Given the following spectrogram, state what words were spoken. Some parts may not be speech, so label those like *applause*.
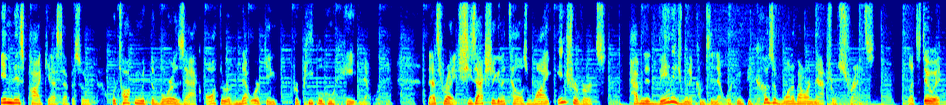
In this podcast episode, we're talking with Devora Zack, author of Networking for People Who Hate Networking. That's right, she's actually going to tell us why introverts have an advantage when it comes to networking because of one of our natural strengths. Let's do it.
